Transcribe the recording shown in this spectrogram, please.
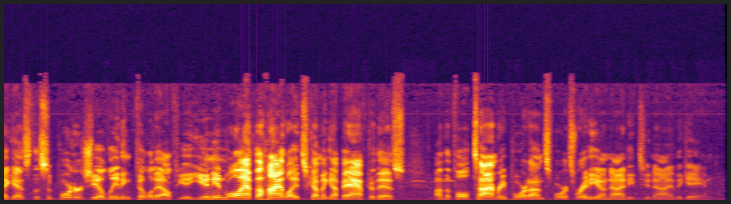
against the Supporter Shield leading Philadelphia Union. We'll have the highlights coming up after this on the full time report on Sports Radio 929 The Game.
